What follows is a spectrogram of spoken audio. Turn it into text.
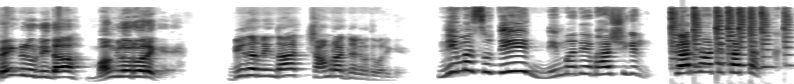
ಬೆಂಗಳೂರಿನಿಂದ ಮಂಗಳೂರುವರೆಗೆ. ಬೀದರ್ನಿಂದ ಚಾಮರಾಜನಗರದವರೆಗೆ. ನಿಮ್ಮ ಸುದ್ದಿ ನಿಮ್ಮದೇ ಭಾಷೆಯಲ್ಲಿ. कर्नाटका तक।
